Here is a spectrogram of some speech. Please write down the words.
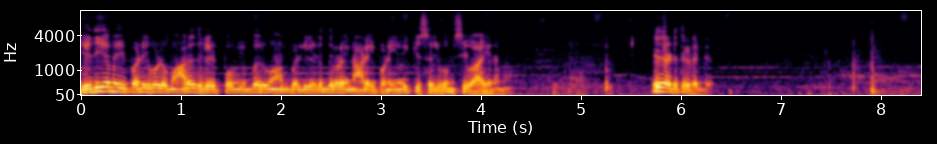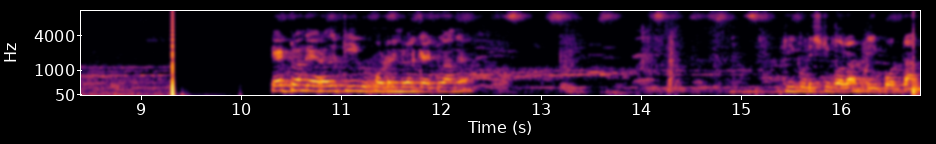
எதியமை பணிகொடும் ஆறுது கேட்போம். எம்பெருமான் பள்ளி எழுந்துருளை நாளை பணி நோக்கி செல்வோம். சிவாய நம. இதை எடுத்துக்கிடுங்க. கேட்டுவாங்க யாராவது டீ போடுறீங்களா கேட்டுவாங்க. டீ குடிச்சிட்டு போகலாம் டீ போட்டாங்க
